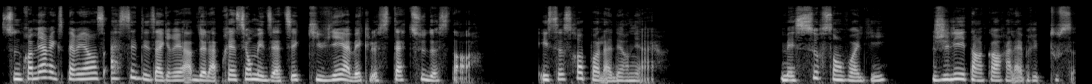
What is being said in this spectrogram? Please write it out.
C'est une première expérience assez désagréable de la pression médiatique qui vient avec le statut de star. Et ce sera pas la dernière. Mais sur son voilier, Julie est encore à l'abri de tout ça.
